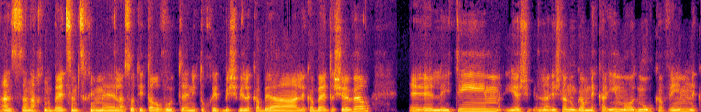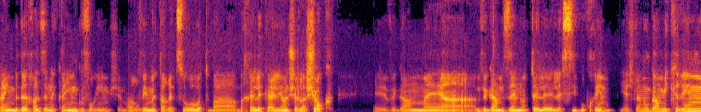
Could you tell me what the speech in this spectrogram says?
אז אנחנו בעצם צריכים אה, לעשות התערבות אה, ניתוחית בשביל לקבע, לקבע את השבר. לעיתים יש, יש לנו גם נקעים מאוד מורכבים, נקעים בדרך כלל זה נקעים גבוהים שמערבים את הרצועות בחלק העליון של השוק וגם, וגם זה נוטה לסיבוכים. יש לנו גם מקרים,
